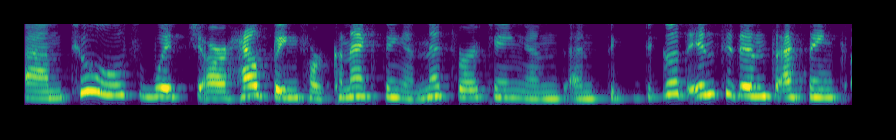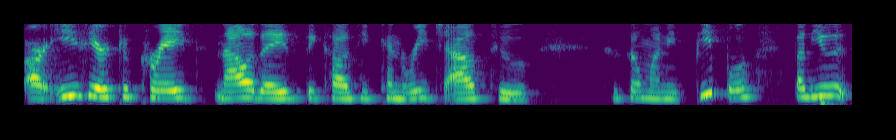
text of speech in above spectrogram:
um, tools which are helping for connecting and networking and and the, the good incidents i think are easier to create nowadays because you can reach out to to so many people. But you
